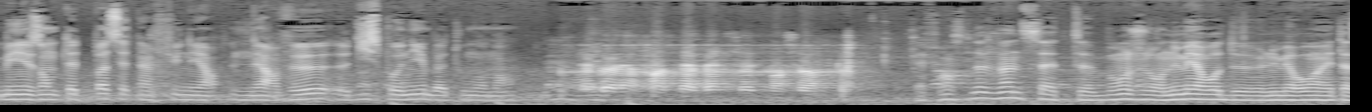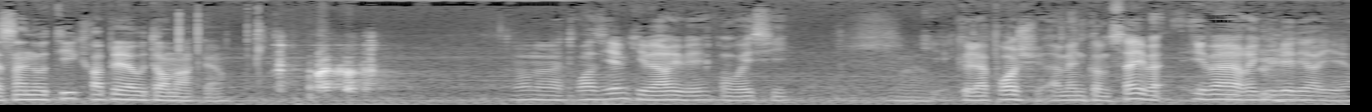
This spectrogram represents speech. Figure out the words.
mais ils ont peut-être pas cet influx ner- nerveux euh, disponible à tout moment. Air France 927, bonsoir. Air France 927, bonjour. Numéro 2, le numéro 1 est à Saint-Nautique. Rappelez la hauteur marqueur. Là, on en a un troisième qui va arriver, qu'on voit ici. Qui- Que l'approche amène comme ça, il va, il va réguler derrière.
